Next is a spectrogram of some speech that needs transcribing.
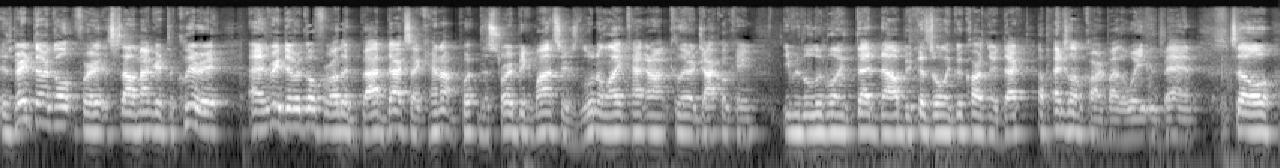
it's very difficult for Salamangreat to clear it, and it's very difficult for other bad decks I cannot put destroy big monsters. Lunalight cannot clear Jackal King even though Lunalight's dead now because the only good card in their deck, a Pendulum card, by the way, is banned. So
